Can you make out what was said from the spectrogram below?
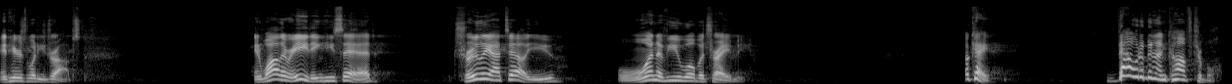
And here's what he drops. And while they were eating, he said, Truly I tell you, one of you will betray me. Okay, that would have been uncomfortable.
